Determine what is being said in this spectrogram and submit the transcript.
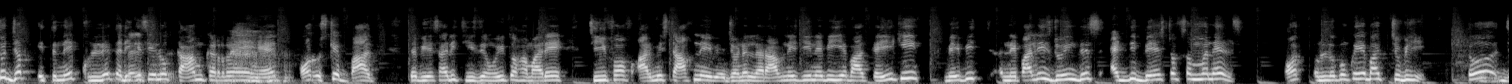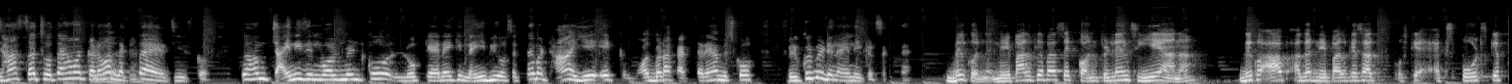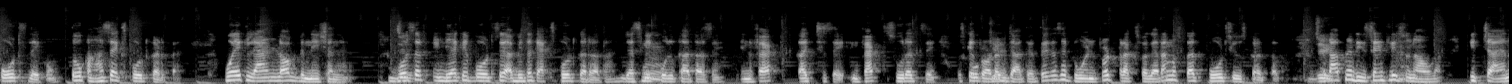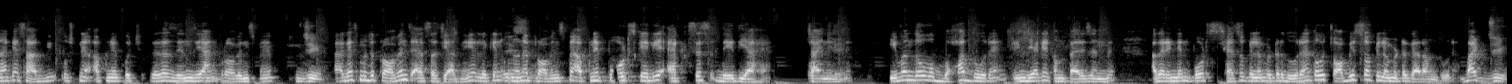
तो जब इतने खुले तरीके से लोग काम कर रहे हैं और उसके बाद जब ये सारी चीज़ें हुई तो हमारे चीफ ऑफ़ आर्मी स्टाफ ने जनरल नरावने जी ने भी ये बात कही कि maybe Nepali is doing this at the best of someone else और उन लोगों को ये बात चुभी। तो जहाँ सच होता है वहाँ कड़वा लगता है चीज़ को। तो हम चाइनीज़ इन्वॉल्वमेंट को लोग कह रहे हैं कि नहीं भी हो सकता है बट हाँ ये एक बहुत बड़ा फैक्टर है हम इसको बिल्कुल भी डिनाई नहीं कर सकते हैं। बिल्कुल नेपाल के पास एक कॉन्फिडेंस ये आना देखो आप अगर नेपाल के साथ उसके एक्सपोर्ट्स के पोर्ट्स देखो तो वो कहाँ से एक्सपोर्ट करता है? वो एक लैंड लॉक्ड नेशन है। वो सिर्फ़ इंडिया के पोर्ट से अभी तक एक्सपोर्ट कर रहा था जैसे कि हम्म। कोलकाता से इनफैक्ट कच्छ से इनफैक्ट सूरत से उसके प्रोडक्ट जाते थे जैसे टू एंड फ्रो ट्रक्स वगैरह में उसके बाद पोर्ट्स यूज़ करता था। बट आपने रिसेंटली सुना होगा कि चाइना के साथ भी उसने अपने कुछ जैसे जिनजियांग प्रोविंस में जी। आई गेस मुझे प्रोविंस ऐसा याद नहीं है लेकिन उन्होंने प्रोविंस में अपने पोर्ट्स के लिए एक्सेस दे दिया है चाइनीज़ ने। इवन दो वो बहुत दूर है इंडिया के कंपेरिजन में अगर इंडियन पोर्ट्स 600 किलोमीटर दूर है तो वो 2400 किलोमीटर के अराउंड दूर है। बट जी।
